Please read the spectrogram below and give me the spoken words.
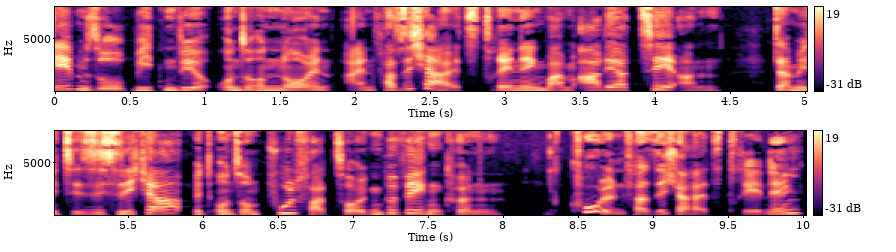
Ebenso bieten wir unseren neuen ein Versicherheitstraining beim ADAC an, damit sie sich sicher mit unseren Poolfahrzeugen bewegen können. Cool, ein Versicherheitstraining.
